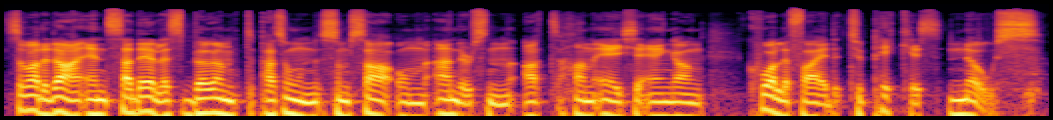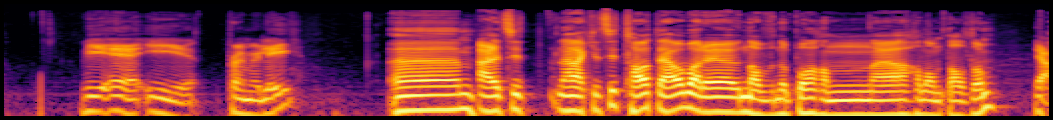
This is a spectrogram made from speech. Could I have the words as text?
så var det da en særdeles berømt person som sa om Anderson at han er ikke engang qualified to pick his nose. Vi er i Premier League. Um, er det, et sit Nei, det er ikke et sitat, det er jo bare navnet på han eh, han omtalte om. Ja,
